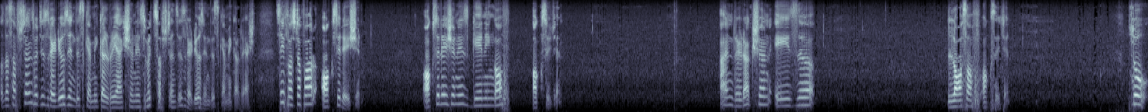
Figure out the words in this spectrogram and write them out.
the substance which is reduced in this chemical reaction is which substance is reduced in this chemical reaction. See first of all oxidation. Oxidation is gaining of oxygen. And reduction is uh, loss of oxygen. So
